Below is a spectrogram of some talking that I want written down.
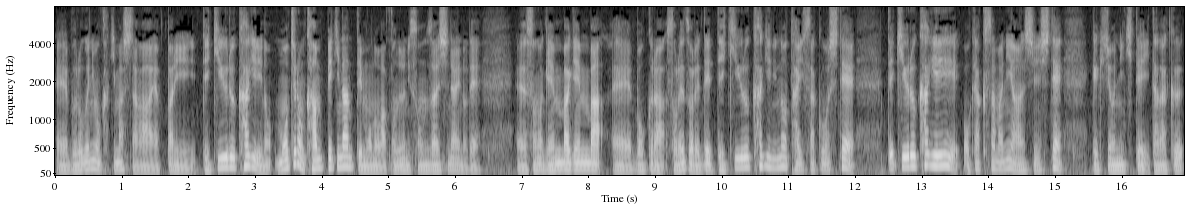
えー、ブログにも書きましたが、やっぱりできうる限りの、もちろん完璧なんてものはこの世に存在しないので、えその現場現場、え僕らそれぞれでできうる限りの対策をして、できうる限りお客様に安心して劇場に来ていただく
